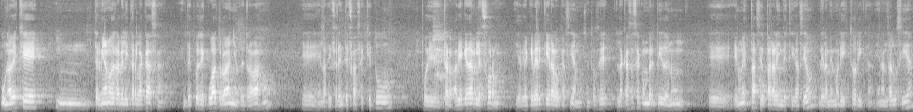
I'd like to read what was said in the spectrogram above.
Una vez que mm, terminamos de rehabilitar la casa, después de cuatro años de trabajo, eh, en las diferentes fases que tuvo, pues claro, había que darle forma y había que ver qué era lo que hacíamos. Entonces, la casa se ha convertido en un, eh, en un espacio para la investigación de la memoria histórica en Andalucía,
